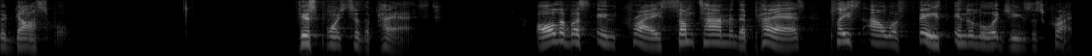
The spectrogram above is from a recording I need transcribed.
the gospel. This points to the past. All of us in Christ, sometime in the past, placed our faith in the Lord Jesus Christ.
